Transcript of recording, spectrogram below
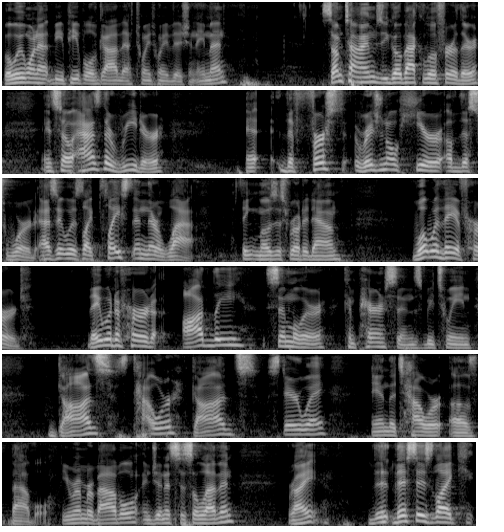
But we want to be people of God that have 2020 vision. Amen? Sometimes you go back a little further. And so as the reader, eh, the first original hearer of this word, as it was like placed in their lap, I think Moses wrote it down, what would they have heard? they would have heard oddly similar comparisons between God's tower, God's stairway, and the Tower of Babel. You remember Babel in Genesis 11, right? This is like,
